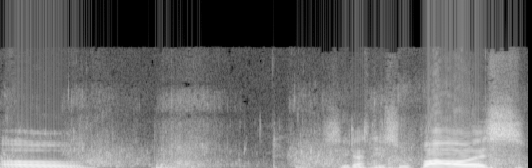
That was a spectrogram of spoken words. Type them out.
Oh. Sieht das nicht super aus?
